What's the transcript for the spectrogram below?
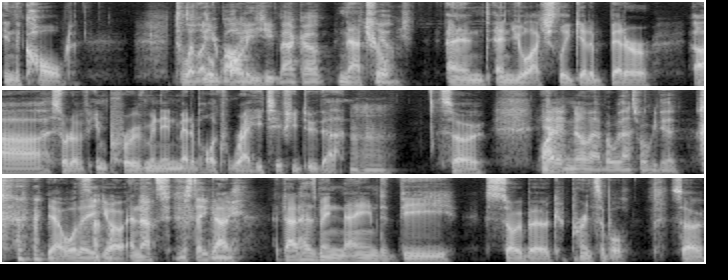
in the cold to let, Let your, your body heat back up. natural Yeah. and and you'll actually get a better uh, sort of improvement in metabolic rate if you do that. So, Mm-hmm. Well, I didn't know that, but that's what we did. Yeah, well, there you go. And that's Mistakenly. That, that has been named the Soberg principle. So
